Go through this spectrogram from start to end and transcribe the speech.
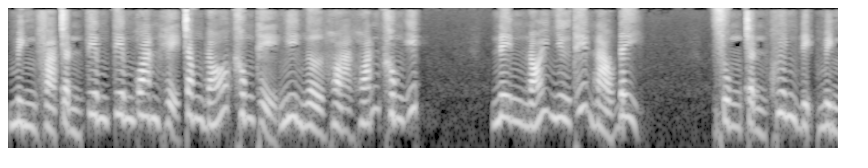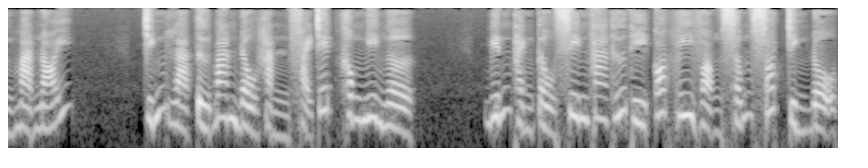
Mình và Trần Tiêm Tiêm quan hệ trong đó không thể nghi ngờ hòa hoãn không ít. Nên nói như thế nào đây? Dùng Trần Khuyên địch mình mà nói. Chính là từ ban đầu hẳn phải chết không nghi ngờ. Biến thành cầu xin tha thứ thì có hy vọng sống sót trình độ.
